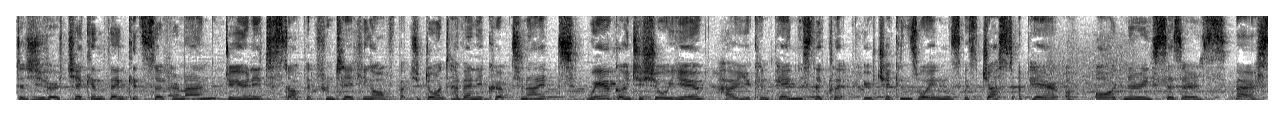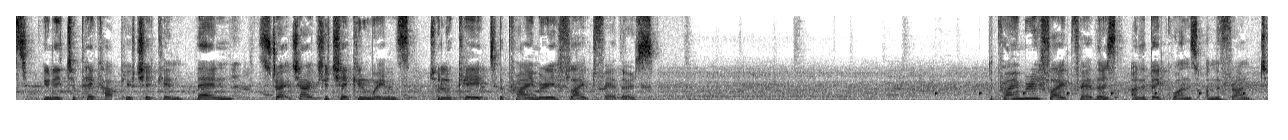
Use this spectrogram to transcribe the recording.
Does your chicken think it's Superman? Do you need to stop it from taking off but you don't have any kryptonite? We're going to show you how you can painlessly clip your chicken's wings with just a pair of ordinary scissors. First, you need to pick up your chicken. Then, stretch out your chicken wings to locate the primary flight feathers. Primary flight feathers are the big ones on the front.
